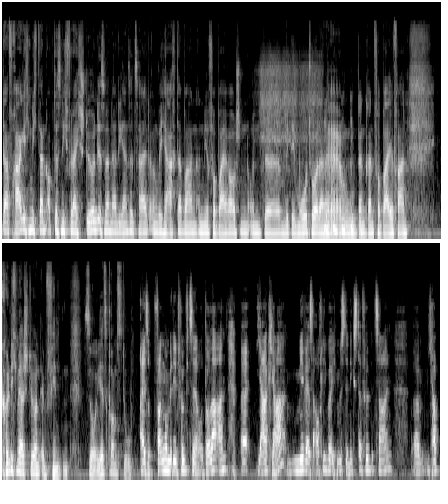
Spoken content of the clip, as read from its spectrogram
Da frage ich mich dann, ob das nicht vielleicht störend ist, wenn da die ganze Zeit irgendwelche Achterbahnen an mir vorbeirauschen und äh, mit dem Motor dann, dann dran vorbeifahren könnte ich mir als störend empfinden. So, jetzt kommst du. Also fangen wir mit den 15 Dollar an. Äh, ja, klar, mir wäre es auch lieber, ich müsste nichts dafür bezahlen. Ähm, ich habe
